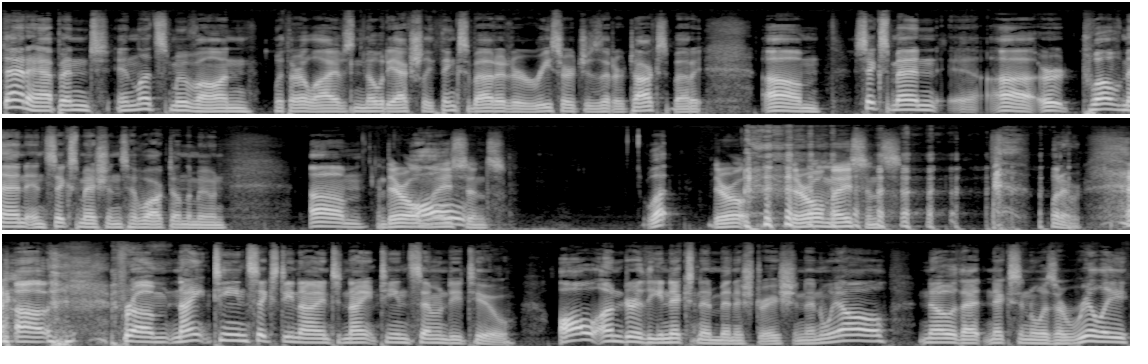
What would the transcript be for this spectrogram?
that happened, and let's move on with our lives. And nobody actually thinks about it or researches it or talks about it. Um, six men, uh, or 12 men in six missions have walked on the moon. Um, And they're all, all- Masons. What? They're all they're all Masons. whatever. Uh, from 1969 to 1972, all under the Nixon administration, and we all know that Nixon was a really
